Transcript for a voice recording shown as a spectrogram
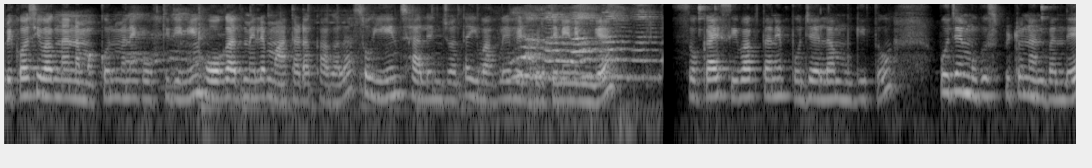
ಬಿಕಾಸ್ ಇವಾಗ ನಾನು ನಮ್ಮ ಅಕ್ಕನ ಮನೆಗೆ ಹೋಗ್ತಿದ್ದೀನಿ. ಹೋಗಾದ್ಮೇಲೆ ಮಾತಾಡೋಕ್ಕಾಗಲ್ಲ. ಸೊ ಏನು ಚಾಲೆಂಜು ಅಂತ ಇವಾಗಲೇ ಹೇಳ್ಬಿಡ್ತೀನಿ ನಿಮಗೆ. ಸೊ ಗೈಸ್ ಇವಾಗ ತಾನೇ ಪೂಜೆ ಎಲ್ಲ ಮುಗೀತು. ಪೂಜೆ ಮುಗಿಸ್ಬಿಟ್ಟು ನಾನು ಬಂದೆ.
